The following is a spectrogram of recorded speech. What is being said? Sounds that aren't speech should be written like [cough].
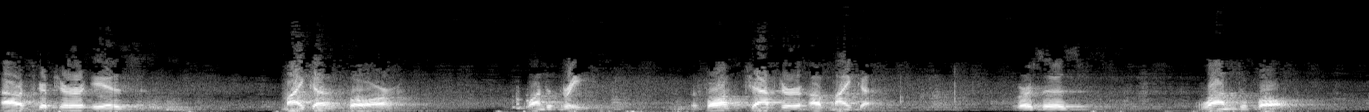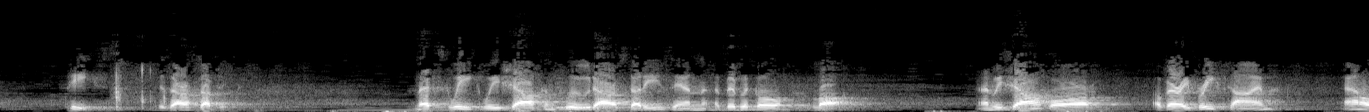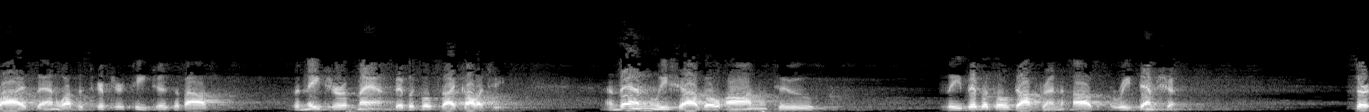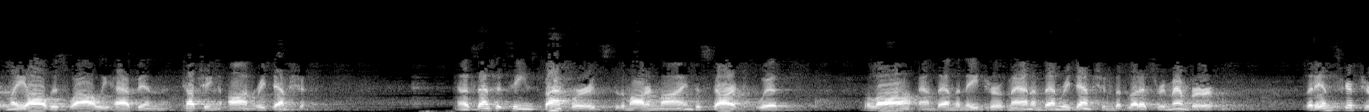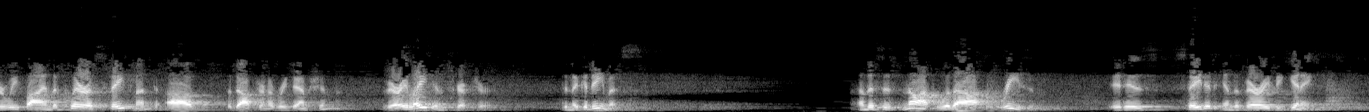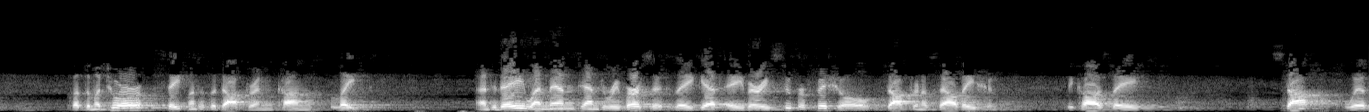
Our scripture is Micah 4, 1 to 3. The fourth chapter of Micah, verses 1 to 4. Peace is our subject. Next week we shall conclude our studies in biblical law. And we shall, for a very brief time, analyze then what the scripture teaches about the nature of man, biblical psychology. And then we shall go on to the biblical doctrine of redemption. Certainly all this while we have been touching on redemption. In a sense it seems backwards to the modern mind to start with the law and then the nature of man and then redemption. But let us remember that in scripture we find the clearest statement of the doctrine of redemption very late in scripture to Nicodemus. And this is not without reason. It is stated in the very beginning. But the mature statement of the doctrine comes late. And today when men tend to reverse it, they get a very superficial doctrine of salvation because they stop with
